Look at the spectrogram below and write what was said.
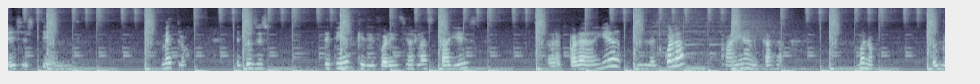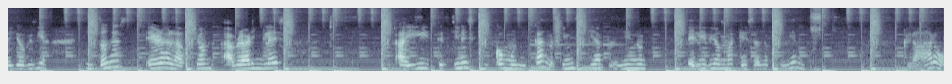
es este metro, entonces te tienes que diferenciar las calles para ir a la escuela, para ir a mi casa, bueno, donde yo vivía, entonces era la opción hablar inglés ahí te tienes que ir comunicando, tienes que ir aprendiendo el idioma que estás aprendiendo. Claro,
